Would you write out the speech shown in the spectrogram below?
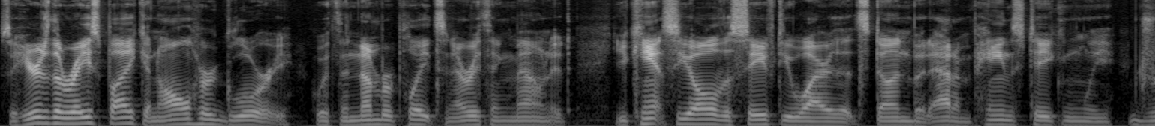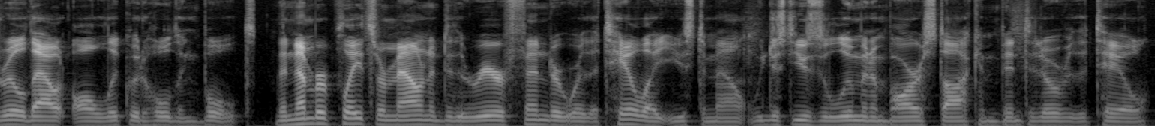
So here's the race bike in all her glory, with the number plates and everything mounted. You can't see all the safety wire that's done, but Adam painstakingly drilled out all liquid holding bolts. The number plates are mounted to the rear fender where the taillight used to mount. We just used aluminum bar stock and bent it over the tail.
